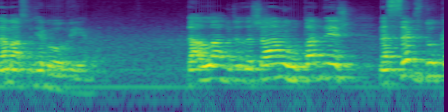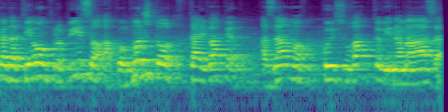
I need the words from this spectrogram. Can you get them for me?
namaz u njegovo vrijeme. Da Allahu dželle upadneš na srđdu kada ti je on propisao, ako možeš to, taj vakat, a znamo koji su vaktovi namaza,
